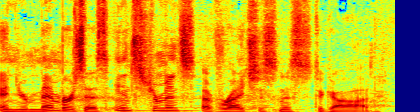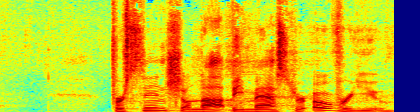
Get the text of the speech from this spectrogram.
and your members as instruments of righteousness to God. For sin shall not be master over you,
